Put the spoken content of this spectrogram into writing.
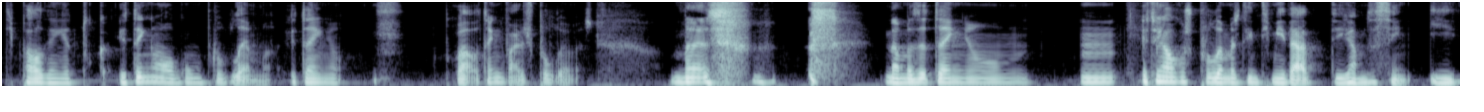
tipo, alguém a tocar. Eu tenho algum problema. Eu tenho. Well, eu tenho vários problemas. Mas. não, mas eu tenho. Hum, eu tenho alguns problemas de intimidade, digamos assim. E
